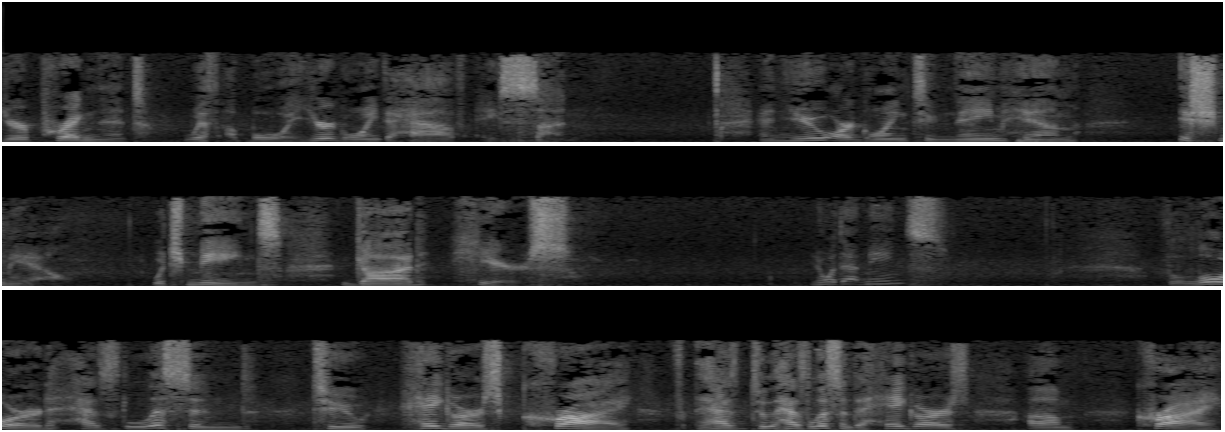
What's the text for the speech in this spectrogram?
you're pregnant with a boy. You're going to have a son. And you are going to name him Ishmael, which means God hears. You know what that means? The Lord has listened to Hagar's cry, has, to, has listened to Hagar's um, cry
